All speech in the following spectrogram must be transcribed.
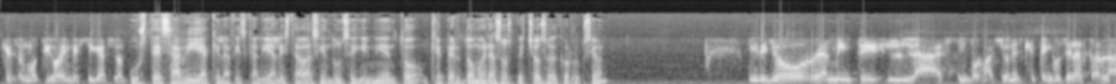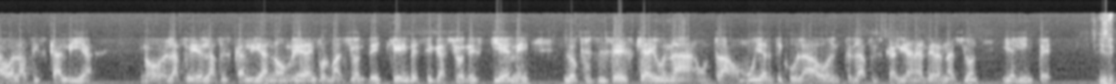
que es un motivo de investigación. ¿Usted sabía que la fiscalía le estaba haciendo un seguimiento que Perdomo era sospechoso de corrupción? Mire, yo realmente las informaciones que tengo se las traslado a la Fiscalía. No, la, la Fiscalía no me da información de qué investigaciones tiene. Lo que sí sé es que hay una, un trabajo muy articulado entre la Fiscalía General de la Nación y el INPET. Sí.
